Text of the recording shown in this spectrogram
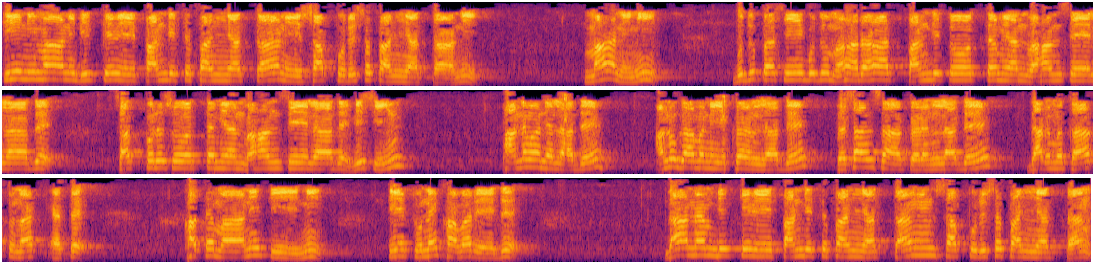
තීනිමානි වික්කවේ පණ්ඩිත පඤ්ඤත්තානි සප්පුරිස පඤ්ඤත්තානි. මානිනි බුදුපසේ බුදුමහරහත් පණ්ඩිතෝත්තමයන් වහන්සේලාද සත්පුරුෂෝත්තමයන් වහන්සේලාද විසින් පනවන ලද අනුගමනය කරන ලද ප්‍රශංසා කරන ලද ධර්මතා තුනක් ඇත. කතමානි තීනි ඒ තුන කවරේද? දානම් වික්කවේ පණ්ඩිත පඤ්ඤත්තං සප්පුරුෂ පඤ්ඤත්තං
